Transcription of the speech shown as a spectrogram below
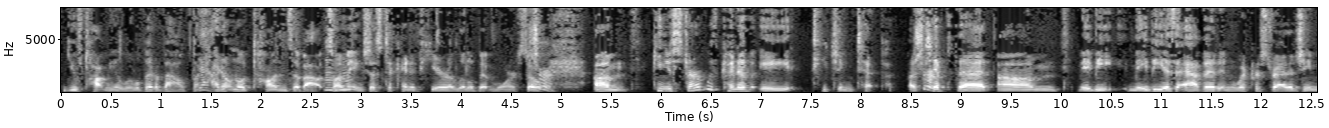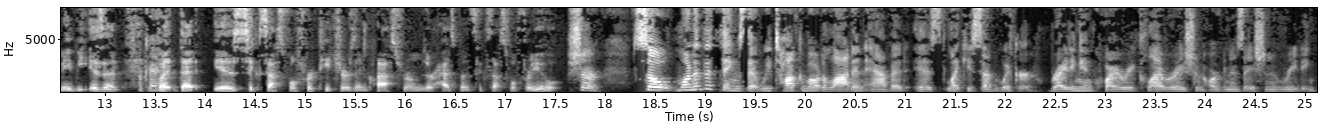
you've taught me a little bit about, but Yeah. I don't know tons about. So I'm Mhm. anxious to kind of hear a little bit more. So, sure. um, can you start with kind of a teaching tip, a Sure. tip that um, maybe maybe is avid in WICOR strategy, maybe isn't, Okay. but that is successful for teachers in classrooms or has been successful for you? Sure. So, one of the things that we talk about a lot in AVID is, like you said, WICOR writing, inquiry, collaboration, organization, and reading.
